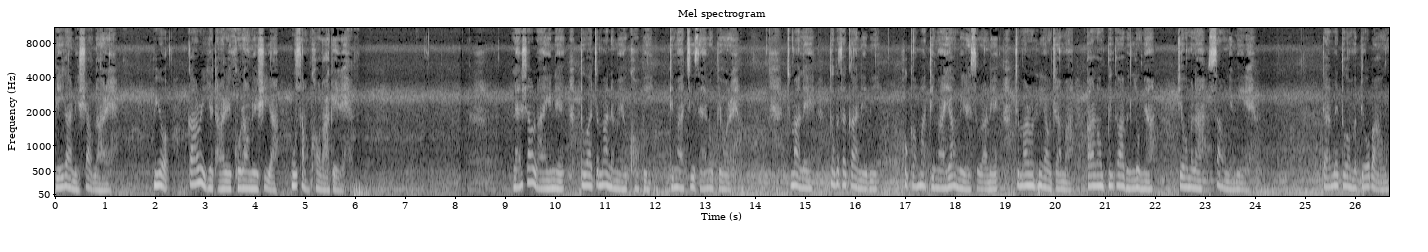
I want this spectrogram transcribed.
ဘေးကနေလျှောက်လာတယ်။ပြီးတော့ကားရီရထားတဲ့ကိုတောင်တွေရှိရာဥဆောင်ခေါ်လာခဲ့တယ်။လမ်းလျှောက်လာရင်းနဲ့သူကကျမနာမည်ကိုခေါ်ပြီးဒီမှာကြည်စမ်းလို့ပြောတယ်။ ကျမလည်းသူ့ပါဇက်ကနေပြီးဟိုကောင်မဒီမှာရောက်နေတယ်ဆိုတာနဲ့ကျမတို့နှစ်ယောက်ကြားမှာအားလုံးပြီးသွားပြီလို့များပြောမလားစောင့်နေမိတယ်ဒါမဲ့ तू ကမပြောပါဘူး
